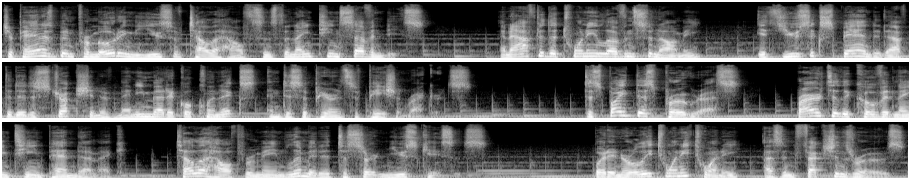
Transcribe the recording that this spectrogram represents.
Japan has been promoting the use of telehealth since the 1970s, and after the 2011 tsunami, its use expanded after the destruction of many medical clinics and disappearance of patient records. Despite this progress, prior to the COVID 19 pandemic, telehealth remained limited to certain use cases. But in early 2020, as infections rose,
